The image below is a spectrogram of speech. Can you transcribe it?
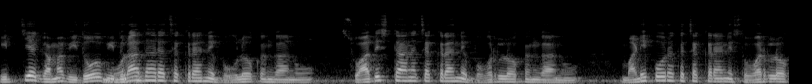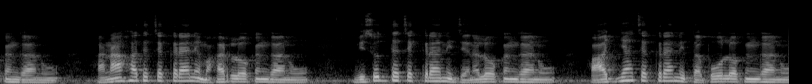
ఇత్యగమ విదో మూలాధార చక్రాన్ని భూలోకంగాను స్వాదిష్టాన చక్రాన్ని భువర్లోకంగాను మణిపూరక చక్రాన్ని సువర్లోకంగాను అనాహత చక్రాన్ని మహర్లోకంగాను విశుద్ధ చక్రాన్ని జనలోకంగాను ఆజ్ఞా చక్రాన్ని తపోలోకంగాను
